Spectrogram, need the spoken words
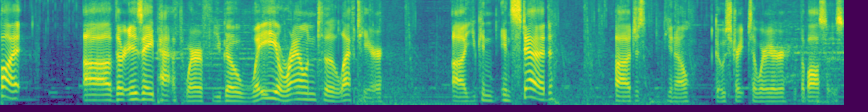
But uh, there is a path where if you go way around to the left here, uh, you can instead uh, just, you know, go straight to where the boss is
